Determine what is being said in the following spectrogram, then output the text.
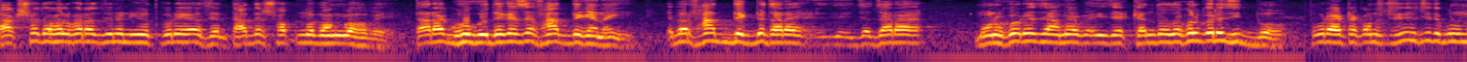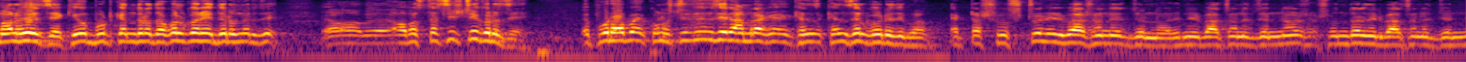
বাক্স দখল করার জন্য নিয়ত করে আছেন, তাদের স্বপ্ন ভঙ্গ হবে। তারা ঘুঘু দেখেছে, ফাঁদ দেখে নাই। এবার ফাঁদ দেখবে তারা যারা মনে করে যে আমরা এই যে কেন্দ্র দখল করে জিতবো, পুরো একটা কনস্টিটিউন্সিতে গুলমাল হয়েছে, কেউ ভোট কেন্দ্র দখল করে এই ধরনের যে অবস্থা সৃষ্টি করেছে পুরো কনস্টিটিউন্সির আমরা ক্যান্সেল করে দিব। একটা সুষ্ঠু নির্বাচনের জন্য নির্বাচনের জন্য, সুন্দর নির্বাচনের জন্য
